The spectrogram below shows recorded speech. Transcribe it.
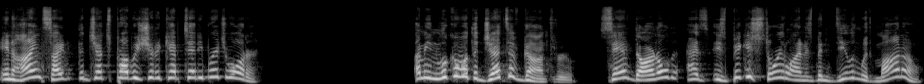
In hindsight, the Jets probably should have kept Teddy Bridgewater. I mean, look at what the Jets have gone through. Sam Darnold has his biggest storyline has been dealing with mono.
